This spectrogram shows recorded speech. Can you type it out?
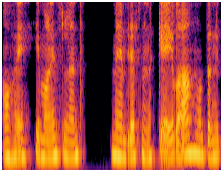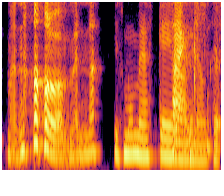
ohi. Ja mä olin silleen, että meidän pitäisi mennä keilaa, mutta nyt mä en halua mennä. Siis mun mielestä keilaaminen Thanks. on kyllä...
